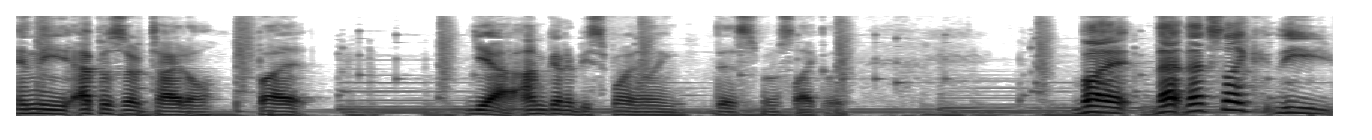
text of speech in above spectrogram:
in the episode title, but yeah, I'm gonna be spoiling this most likely. But that that's like the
